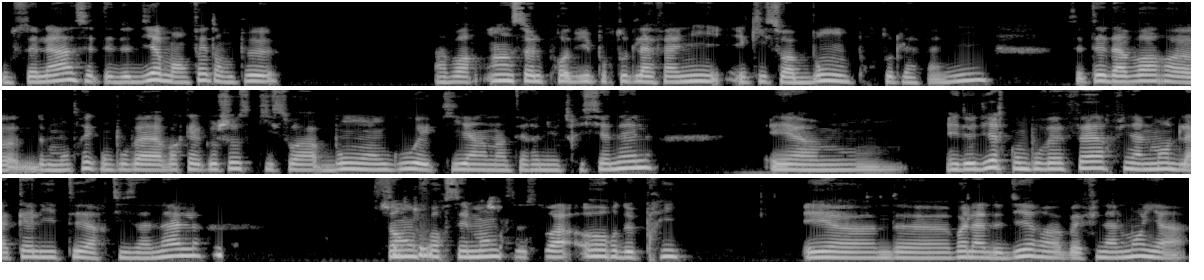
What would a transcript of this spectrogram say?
ou cela. C'était de dire, mais en fait, on peut avoir un seul produit pour toute la famille et qui soit bon pour toute la famille. C'était d'avoir, de montrer qu'on pouvait avoir quelque chose qui soit bon en goût et qui ait un intérêt nutritionnel et, et de dire qu'on pouvait faire finalement de la qualité artisanale sans forcément que ce soit hors de prix. Et de, voilà, de dire bah, finalement, il y a,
